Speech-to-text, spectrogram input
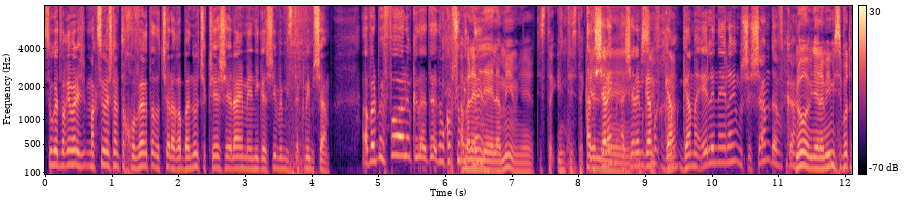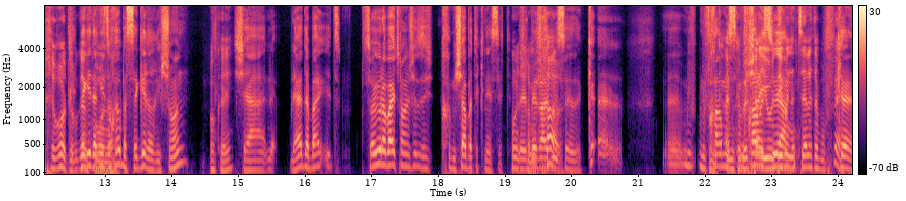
סוג הדברים האלה, מקסימום יש להם את החוברת הזאת של הרבנות, שכשיש שאלה הם ניגשים ומסתכלים שם. אבל בפועל הם כזה, זה מקום שהוא אבל הם מתנהל. נעלמים, יאיר, אם תסתכל אז השאלה אם- אה, השאלה אם גם- מסביבך. האלה נעלמים, או ששם דווקא? לא, הם נעלמים מסיבות אחרות, לא בגלל נגיד, אני קורונה. זוכר בסגר הראשון, אוקיי. שליד הבית, סביב לבית שלנו יש איזה חמישה בתי כנסת. או, יש לך מבחר. כן, אה, מבחר אני מס- מקווה שהיהודי מסוים. מנצל את הבופה. כן,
